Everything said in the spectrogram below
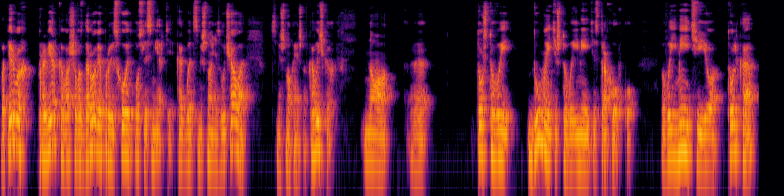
Во-первых, проверка вашего здоровья происходит после смерти. Как бы это смешно ни звучало, смешно, конечно, в кавычках, но э, то, что вы думаете, что вы имеете страховку, вы имеете ее только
